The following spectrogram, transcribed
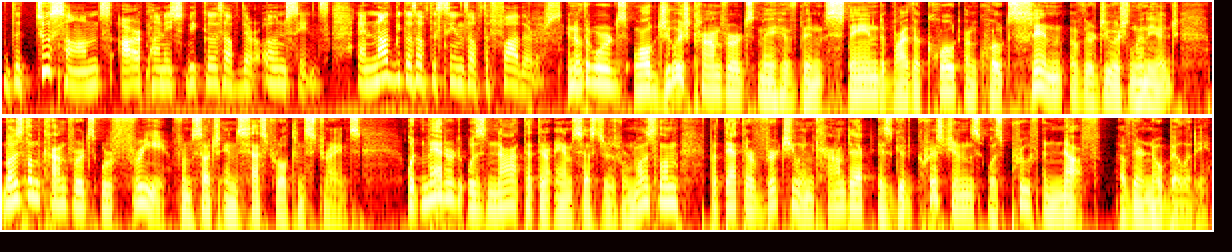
the two sons are punished because of their own sins and not because of the sins of the fathers. In other words, while Jewish converts may have been stained by the quote unquote sin of their Jewish lineage, Muslim converts were free from such ancestral constraints. What mattered was not that their ancestors were Muslim, but that their virtue and conduct as good Christians was proof enough of their nobility.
